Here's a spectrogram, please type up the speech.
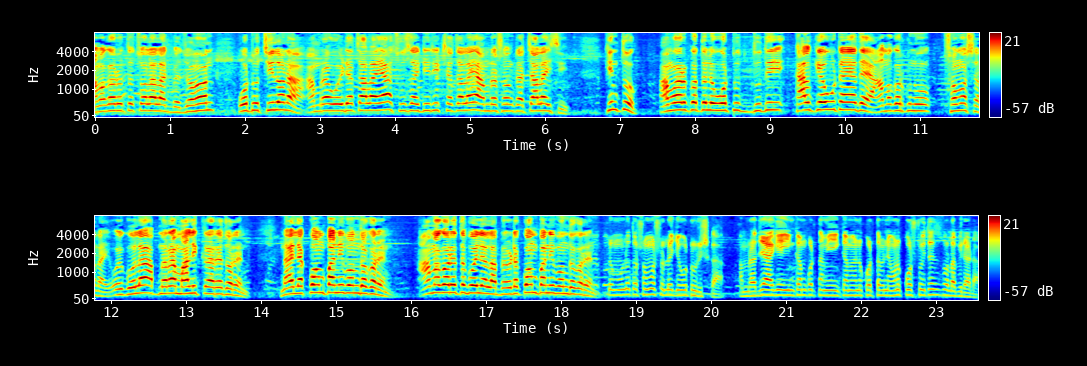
আমাদেরও তো চলা লাগবে। যখন অটো ছিল না, আমরা ওইটা চালাইয়া সোসাইটি রিক্সা চালাইয়া আমরা সংসার চালাইছি। কিন্তু আমার কত হলে ওটু যদি কালকে উঠাইয়া দেয় আমাদের কোনো সমস্যা নাই। ওইগুলা আপনারা মালিকরারে ধরেন, নাইলে কোম্পানি বন্ধ করেন। আমাগরে তো বইলে লাভ নাই ওটা কোম্পানি বন্ধ করেন। মূলত সমস্যা হলো যে অটো রিক্সা আমরা যে আগে ইনকাম করতাম, এই ইনকাম এখন করতাম না অনেক কষ্ট হইতেছে চলাফেরাটা।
